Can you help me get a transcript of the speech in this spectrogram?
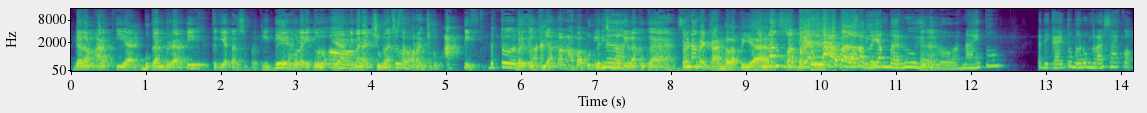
dalam artian bukan berarti kegiatan seperti band Iya. bola itu Oh, oh. ya gimana? Cuma Betul. suster orang cukup aktif. Betul, Berkegiatan apa pun ini Bener. semua dilakukan. Senang. Balap liar. senang sesuatu yang, Balap sesuatu yang baru gitu Heeh. loh. Nah itu ketika itu baru ngerasa kok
